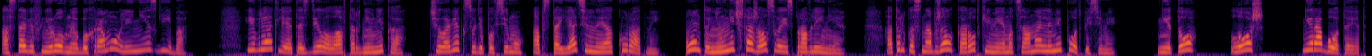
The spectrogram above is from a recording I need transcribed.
оставив неровную бахрому линии изгиба. И вряд ли это сделал автор дневника. Человек, судя по всему, обстоятельный и аккуратный. Он-то не уничтожал свои исправления, а только снабжал короткими эмоциональными подписями. «Не то, ложь, не работает».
